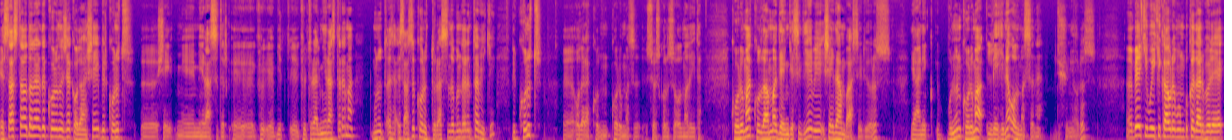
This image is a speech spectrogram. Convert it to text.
Esas da adalarda korunacak olan şey bir konut e, şey mi- mirasıdır. E, e, bir e, kültürel mirastır ama bunun esası konuttur. Aslında bunların tabii ki bir konut e, olarak korun- korunması söz konusu olmalıydı. Koruma kullanma dengesi diye bir şeyden bahsediyoruz. Yani bunun koruma lehine olmasını düşünüyoruz. E, belki bu iki kavramın bu kadar böyle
